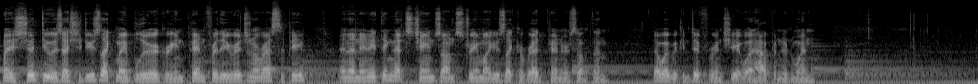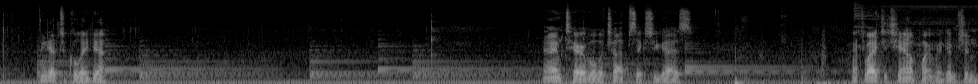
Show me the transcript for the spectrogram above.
What I should do is I should use like my blue or green pin for the original recipe, and then anything that's changed on stream, I'll use like a red pin or something. That way we can differentiate what happened and when. I think that's a cool idea. And I'm terrible with chopsticks, you guys. That's why it's a channel point redemption.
